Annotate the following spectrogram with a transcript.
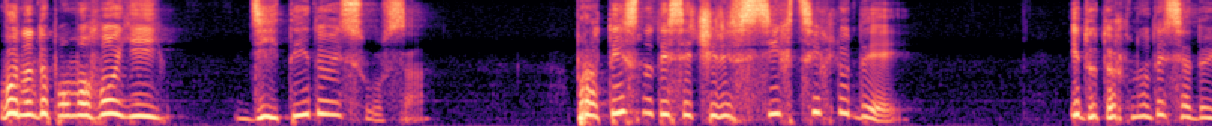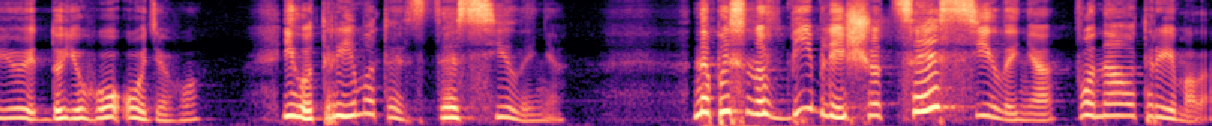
воно допомогло їй дійти до Ісуса, протиснутися через всіх цих людей і доторкнутися до його, одягу і отримати це зцілення. Написано в Біблії, що це зцілення вона отримала.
